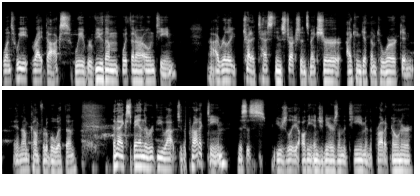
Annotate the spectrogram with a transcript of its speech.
Once we write docs, we review them within our own team. I really try to test the instructions, make sure I can get them to work and, and I'm comfortable with them. Then I expand the review out to the product team. This is usually all the engineers on the team and the product owner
